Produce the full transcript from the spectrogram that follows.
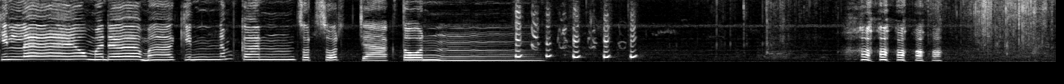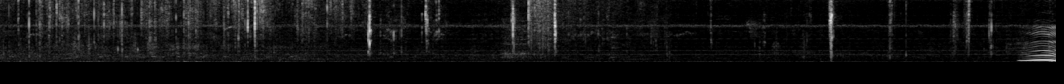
กินแล้วมาเด้อมากินน้ำกันสดสดๆจากต้น อืม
